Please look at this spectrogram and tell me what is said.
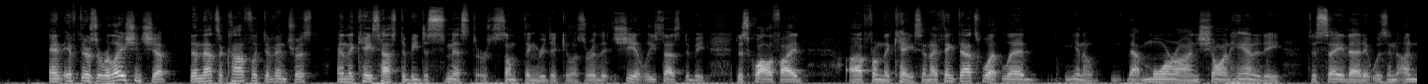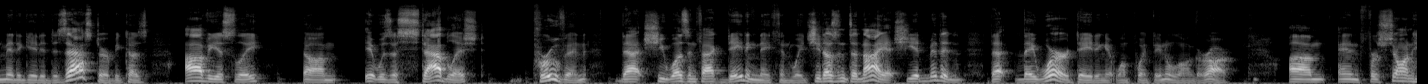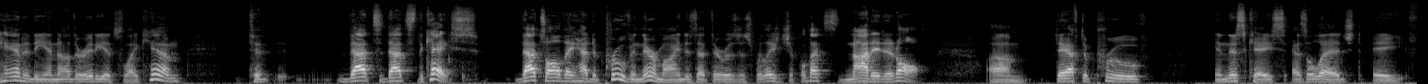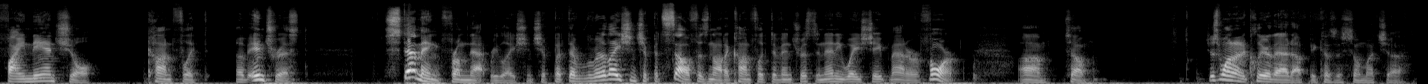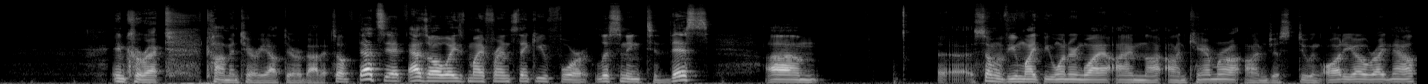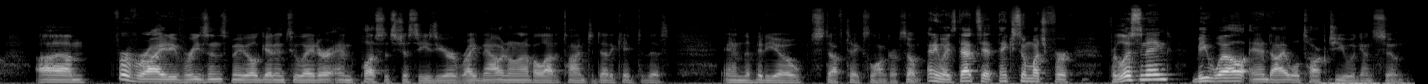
and if there's a relationship, then that's a conflict of interest, and the case has to be dismissed or something ridiculous, or that she at least has to be disqualified uh, from the case. And I think that's what led, you know, that moron Sean Hannity to say that it was an unmitigated disaster because obviously um, it was established, proven that she was in fact dating Nathan Wade. She doesn't deny it. She admitted that they were dating at one point. They no longer are. Um, and for Sean Hannity and other idiots like him, to that's that's the case. That's all they had to prove in their mind is that there was this relationship. Well, that's not it at all. Um, they have to prove in this case, as alleged, a financial conflict of interest stemming from that relationship. But the relationship itself is not a conflict of interest in any way, shape, matter, or form. Um, so, just wanted to clear that up because there's so much uh, incorrect commentary out there about it. So, that's it. As always, my friends, thank you for listening to this. Um, uh, some of you might be wondering why I'm not on camera. I'm just doing audio right now um, for a variety of reasons. Maybe I'll get into later. And plus, it's just easier right now. I don't have a lot of time to dedicate to this, and the video stuff takes longer. So, anyways, that's it. Thanks so much for for listening. Be well, and I will talk to you again soon.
